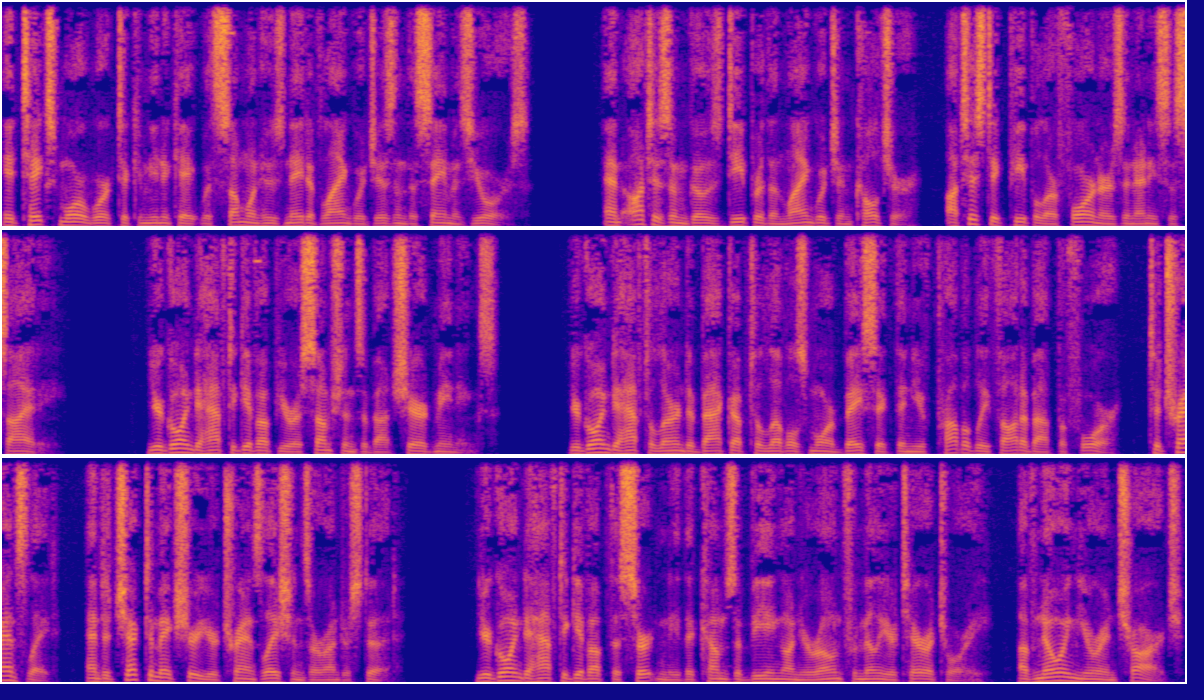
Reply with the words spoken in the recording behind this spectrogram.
It takes more work to communicate with someone whose native language isn't the same as yours. And autism goes deeper than language and culture, autistic people are foreigners in any society. You're going to have to give up your assumptions about shared meanings. You're going to have to learn to back up to levels more basic than you've probably thought about before, to translate, and to check to make sure your translations are understood. You're going to have to give up the certainty that comes of being on your own familiar territory, of knowing you're in charge,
